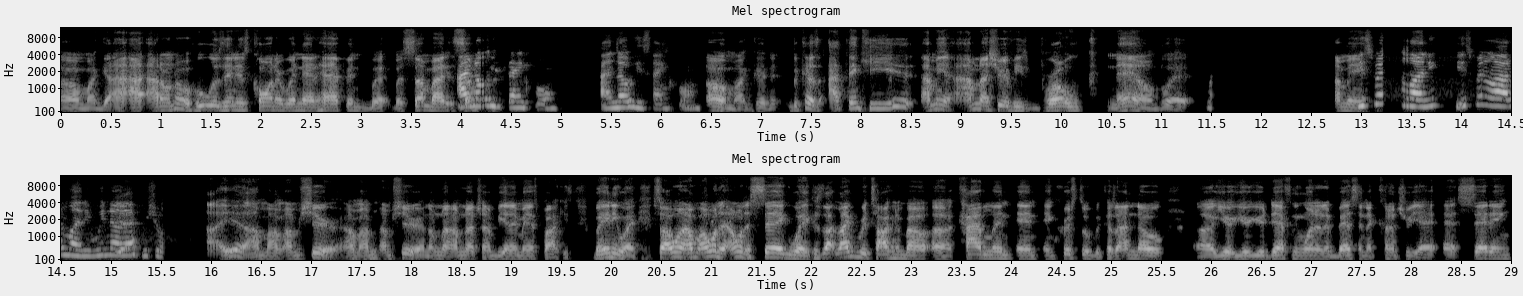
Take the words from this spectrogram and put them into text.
Oh my God! I, I don't know who was in his corner when that happened, but but somebody. somebody I know he's thankful. I know he's thankful. Oh my goodness! Because I think he is. I mean, I'm not sure if he's broke now, but I mean, he spent money. He spent a lot of money. We know yeah. that for sure. Uh, yeah, I'm, I'm, I'm sure. I'm, I'm, I'm, sure, and I'm not, I'm not trying to be in that man's pockets. But anyway, so I want, I want to, I want to segue because like we're talking about uh, coddling and, and Crystal, because I know uh, you're, you're, you're definitely one of the best in the country at, at setting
